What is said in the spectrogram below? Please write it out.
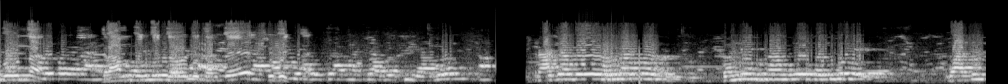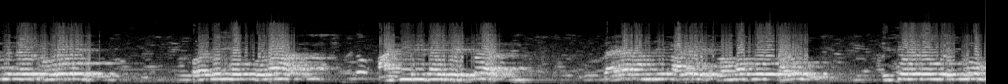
भाऊंना ग्रामपंचायत जवळडी तर्फे शुभेच्छा. राजाभाऊ रंगाकर गणेश नामदेव गणगुरे वासंतीभाई डोंगरे प्रदीप पवार आशिषभाई बेटकर दयारामजी काळे भाऊ घालू किशोरभाऊ देशमुख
